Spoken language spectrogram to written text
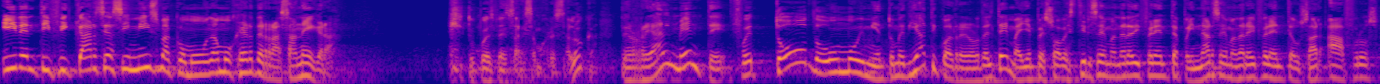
identificarse a sí misma como una mujer de raza negra. Y tú puedes pensar, esa mujer está loca. Pero realmente fue todo un movimiento mediático alrededor del tema. Ella empezó a vestirse de manera diferente, a peinarse de manera diferente, a usar afros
